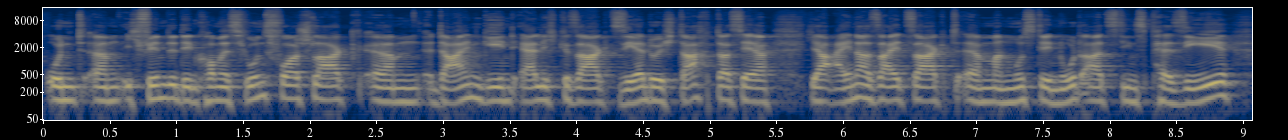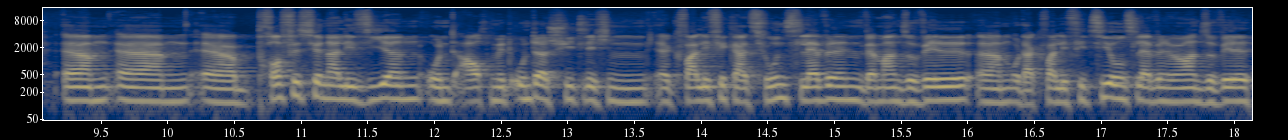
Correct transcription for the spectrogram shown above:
Und ähm, ich finde den Kommissionsvorschlag ähm, dahingehend ehrlich gesagt sehr durchdacht, dass er ja einerseits sagt, äh, man muss den Notarztdienst per se ähm, ähm, äh, professionalisieren und auch mit unterschiedlichen äh, Qualifikationsleveln, wenn man so will, ähm, oder Qualifizierungsleveln, wenn man so will,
